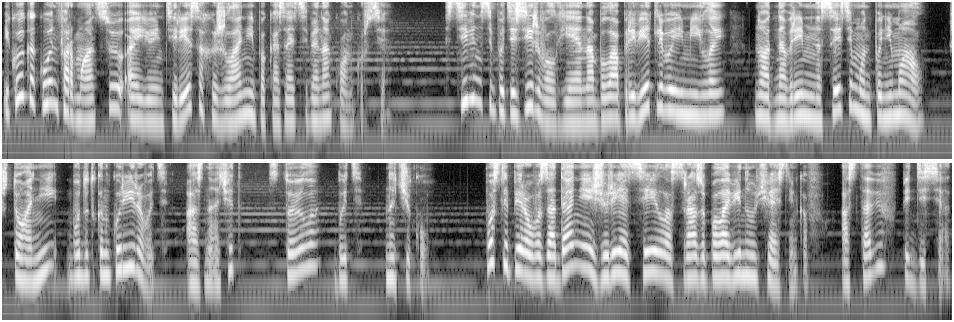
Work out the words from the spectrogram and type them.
и кое-какую информацию о ее интересах и желании показать себя на конкурсе. Стивен симпатизировал ей, она была приветливой и милой, но одновременно с этим он понимал, что они будут конкурировать, а значит, стоило быть начеку. После первого задания жюри отсеяло сразу половину участников, оставив 50.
